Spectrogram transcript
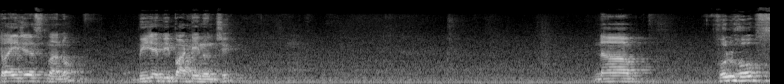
ట్రై చేస్తున్నాను బీజేపీ పార్టీ నుంచి నా ఫుల్ హోప్స్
